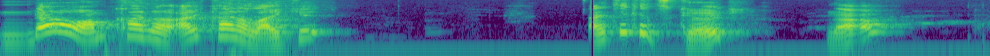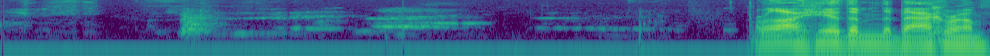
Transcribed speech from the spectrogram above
No, I'm kind of. I kind of like it. I think it's good. No. Oh, I hear them in the background.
